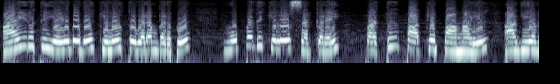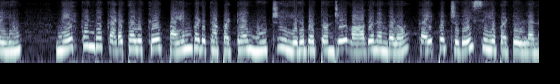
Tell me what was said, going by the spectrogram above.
ஆயிரத்து எழுபது கிலோ துவரம்பருப்பு முப்பது கிலோ சர்க்கரை பத்து பாக்கெட் பாமாயில் ஆகியவையும் மேற்கண்ட கடத்தலுக்கு பயன்படுத்தப்பட்ட நூற்று இருபத்தொன்று வாகனங்களும் கைப்பற்றுகை செய்யப்பட்டுள்ளன.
